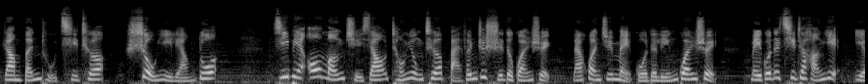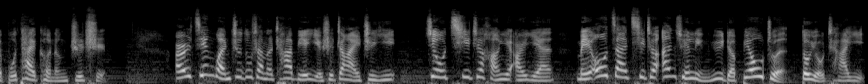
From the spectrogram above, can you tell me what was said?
让本土汽车受益良多。即便欧盟取消乘用车百分之十的关税，来换取美国的零关税，美国的汽车行业也不太可能支持。而监管制度上的差别也是障碍之一。就汽车行业而言，美欧在汽车安全领域的标准都有差异。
